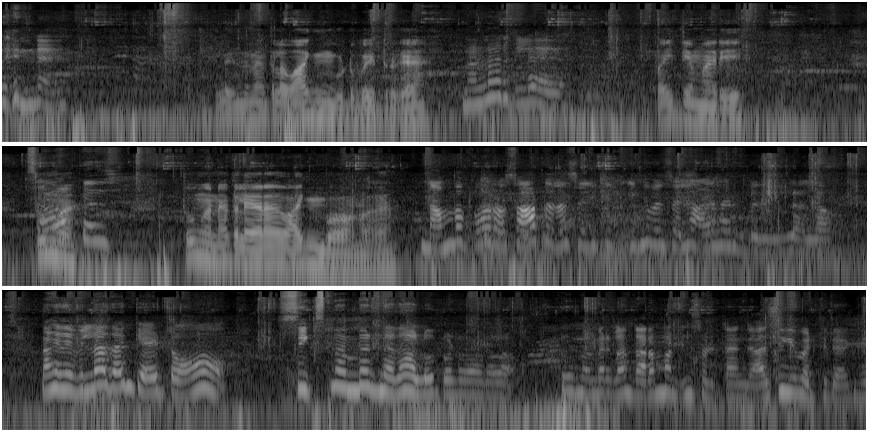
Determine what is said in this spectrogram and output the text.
இல்லை இந்த நேரத்தில் வாக்கிங் கூட்டு போயிட்டு இருக்க. நல்லா இருக்குல்ல பைத்தியம் மாதிரி. தூங்க. தூங்க நேரத்தில் யாராவது வாக்கிங் போவாங்களா? நம்ம போறோம். சாப்பிட்டதெல்லாம் சரி இங்க வந்து சரி அழகா இருக்கு பாரு வில்லா எல்லாம். நாங்க இந்த வில்லா தான் கேட்டோம். சிக்ஸ் மெம்பர் தான் அலோவ் பண்ணுவாங்களாம். டூ மெம்பருக்குலாம் தர மாட்டேன்னு சொல்லிட்டாங்க. அசிங்கப்படுத்திட்டாங்க.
